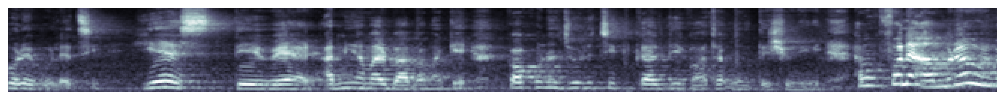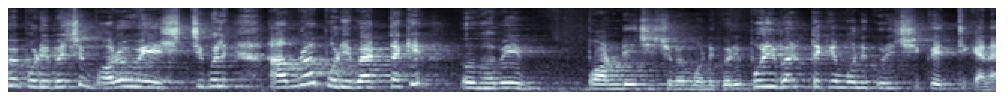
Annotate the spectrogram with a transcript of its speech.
করে বলেছি। ইয়েস দে ওয়ার আমি আমার বাবা মাকে কখনো জোরে চিৎকার দিয়ে কথা বলতে শুনিনি। এবং ফলে আমরাও ওইভাবে পরিবেশে বড় হয়ে এসেছি বলে আমরাও পরিবারটাকে ওভাবে বন্ডেজ হিসেবে মনে করি পরিবারটাকে মনে করি শিখের ঠিকানা।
